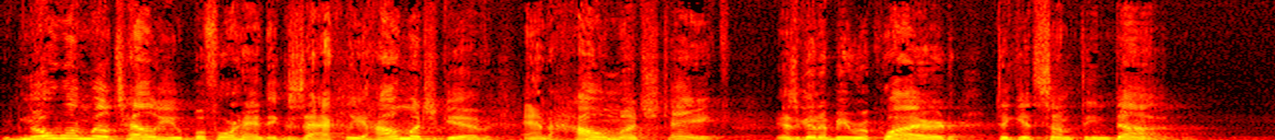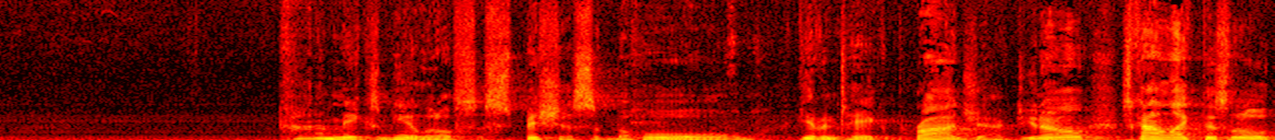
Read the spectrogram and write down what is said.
No one will tell you beforehand exactly how much give and how much take is going to be required to get something done. Kind of makes me a little suspicious of the whole give and take project, you know? It's kind of like this little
